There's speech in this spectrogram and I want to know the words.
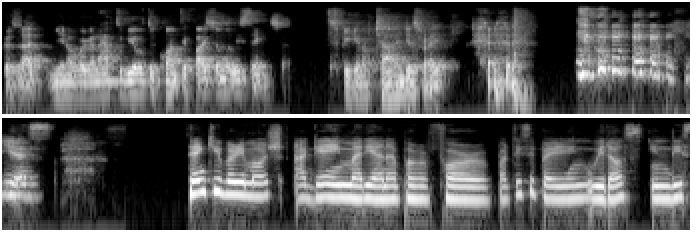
because that, you know, we're going to have to be able to quantify some of these things. Speaking of challenges, right? yes. Thank you very much again, Mariana, for, for participating with us in this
